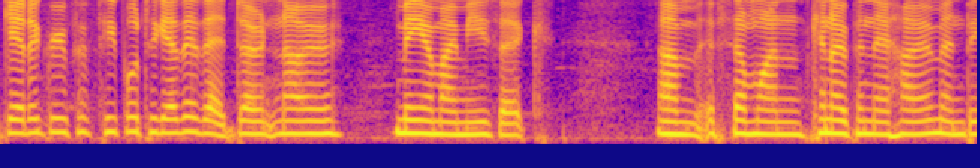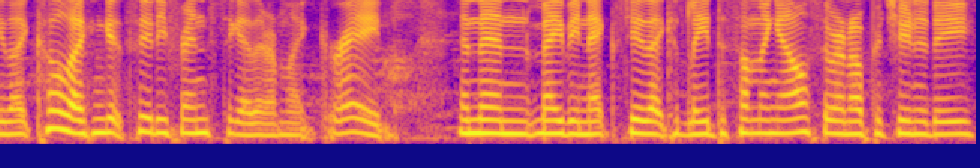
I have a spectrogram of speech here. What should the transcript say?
get a group of people together that don't know me or my music. Um, if someone can open their home and be like, cool, I can get 30 friends together, I'm like, great. And then maybe next year that could lead to something else or an opportunity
